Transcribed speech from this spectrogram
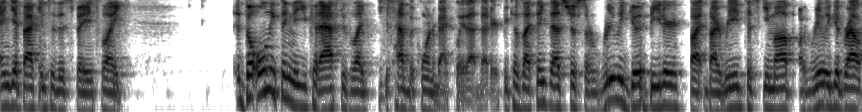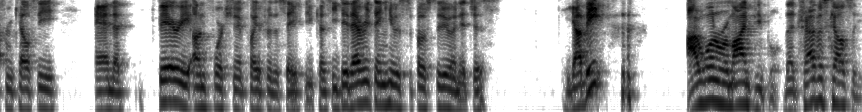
and get back into this space, like the only thing that you could ask is like just have the cornerback play that better because I think that's just a really good beater by, by Reid to scheme up, a really good route from Kelce, and a very unfortunate play for the safety because he did everything he was supposed to do and it just he got beat. I want to remind people that Travis Kelce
